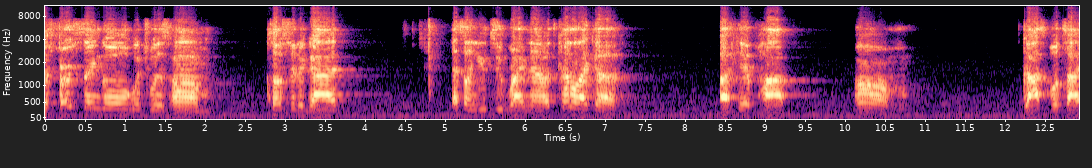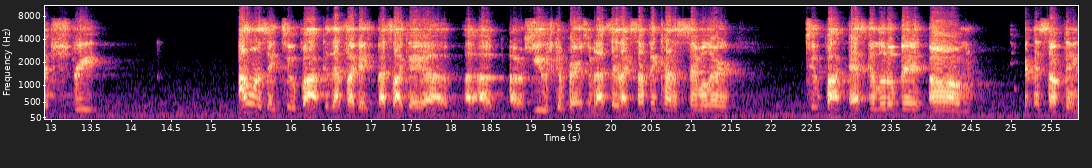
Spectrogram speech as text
The first single, which was um closer to God, that's on YouTube right now. It's kind of like a a hip hop, um, gospel type street. I don't want to say Tupac because that's like a that's like a uh, a, a, a huge comparison, but I'd say like something kind of similar, Tupac esque a little bit, um, and something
